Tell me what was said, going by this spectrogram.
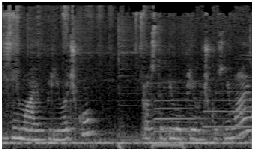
Знімаю плівочку. Просто білу плівочку знімаю.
